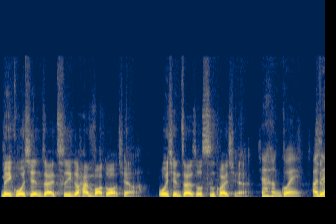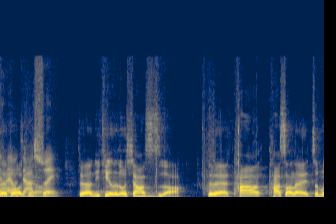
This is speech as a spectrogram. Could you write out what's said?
美国现在吃一个汉堡多少钱啊？我以前在的时候四块钱，现在很贵，而且还要加税。对啊，你听了都吓死啊，对不对？他他上来这么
